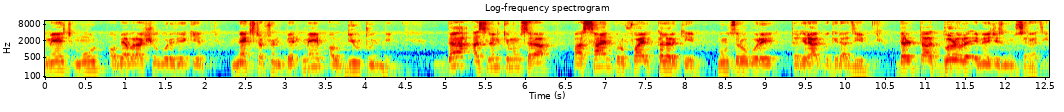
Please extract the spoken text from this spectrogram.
امیج موډ او بیا برا شو ګورې دې کې نیکسټ آپشن بیټ میپ او ډیو ټون دي دا اصلا کې مونږ سره په ساين پروفایل کلر کې مونږ سره وګورئ تغیرات پکې راځي دلته دوه ډوله امیجز مونږ سره راځي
